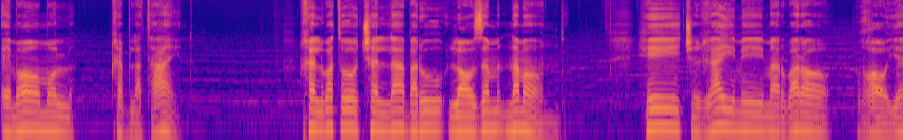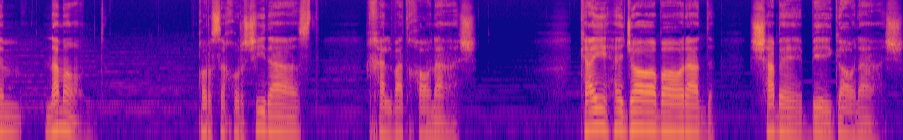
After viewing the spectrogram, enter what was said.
امام القبلتین خلوت و چله برو لازم نماند. هیچ غیم مرورا غایم نماند. قرص خورشید است خلوت خانهش کی هجاب آرد شب بیگانش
